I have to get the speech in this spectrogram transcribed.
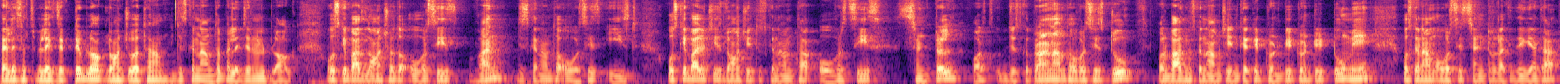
पहले सबसे पहले एग्जेक्टिव ब्लॉक लॉन्च हुआ था, जिसका नाम था पहले जनरल ब्लॉक उसके बाद लॉन्च हुआ था ओवरसीज़ वन जिसका नाम था ओवरसीज़ ईस्ट उसके बाद जो चीज़ लॉन्च हुई थी, उसका नाम था ओवरसीज़ सेंट्रल और जिसका पुराना नाम था ओवरसीज़ टू और बाद में उसका नाम चेंज करके 2022 में उसका नाम ओवरसीज़ सेंट्रल रख दिया गया था।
